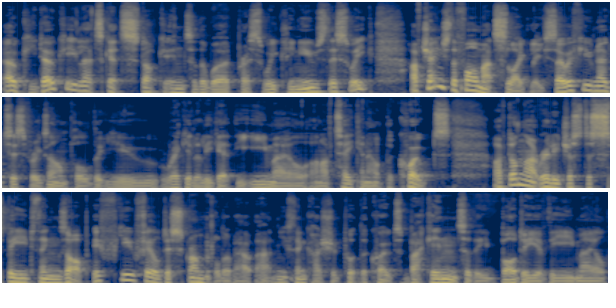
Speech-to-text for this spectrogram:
Okie dokie, let's get stuck into the WordPress weekly news this week. I've changed the format slightly, so if you notice, for example, that you regularly get the email and I've taken out the quotes, I've done that really just to speed things up. If you feel disgruntled about that and you think I should put the quotes back into the body of the email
